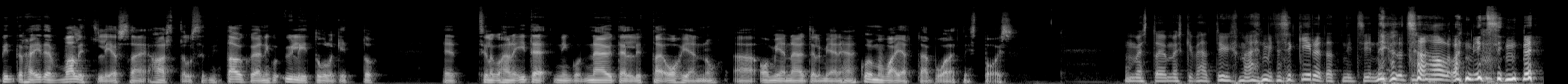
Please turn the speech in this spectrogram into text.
Pinterhän itse valitteli jossain haastattelussa, että niitä taukoja on niin ylitulkittu. Et silloin kun hän on itse niin näytellyt tai ohjannut ää, omia näytelmiä, niin hän kuulemma vain jättää puolet niistä pois. Mun mielestä toi on myöskin vähän tyhmää, että miten sä kirjoitat niitä sinne, jos et sä halua niitä sinne.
